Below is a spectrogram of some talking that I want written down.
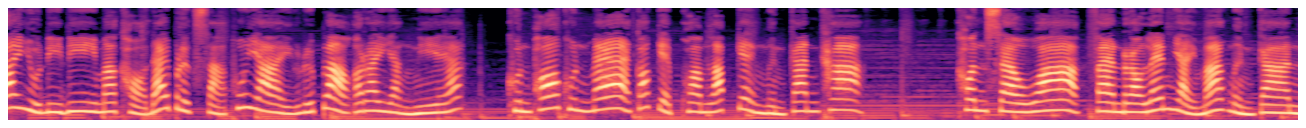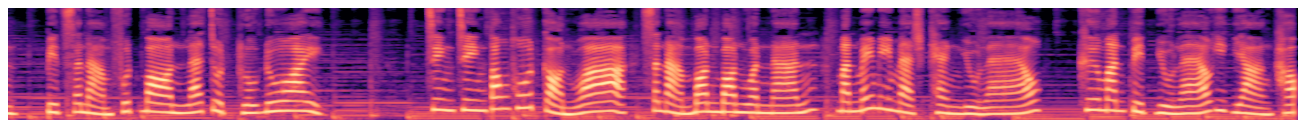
่าอยู่ดีๆ มาขอได้ปรึกษาผู้ใหญ่หรือเปล่าอะไรอย่างเนี้ย คุณพ่อคุณแม่ก็เก็บความลับเก่งเหมือนกันค่ะ คนแซวว่าแฟนเราเล่นใหญ่มากเหมือนกัน ปิดสนามฟุตบอลและจุดพลุด้วย จริงๆ ต้องพูดก่อนว่า สนามบอลบอลวันนั้น มันไม่มีแมชแข่งอยู่แล้ว คือมันปิดอยู่แล้วอีกอย่างเขา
